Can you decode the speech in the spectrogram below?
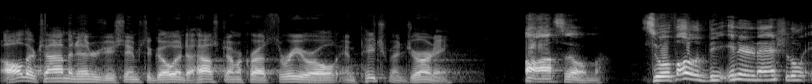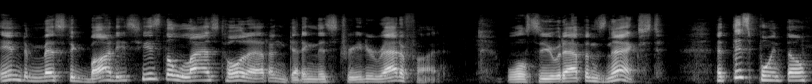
All their time and energy seems to go into House Democrats' three-year-old impeachment journey. Awesome. So of all of the international and domestic bodies, he's the last holdout on getting this treaty ratified. We'll see what happens next. At this point though,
